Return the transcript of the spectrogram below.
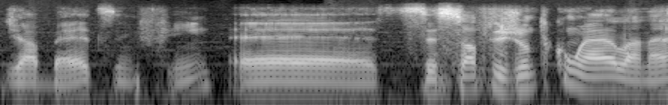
diabetes, enfim, é... você sofre junto com ela, né?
